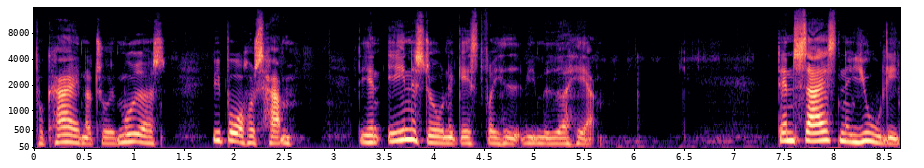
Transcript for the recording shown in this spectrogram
på kajen og tog imod os. Vi bor hos ham. Det er en enestående gæstfrihed, vi møder her. Den 16. juli.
